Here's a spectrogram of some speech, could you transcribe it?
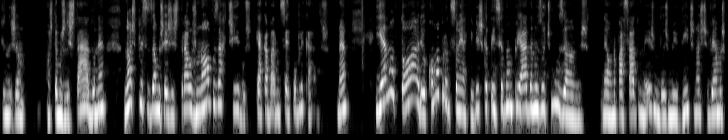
que nós temos listado, né, nós precisamos registrar os novos artigos que acabaram de ser publicados. Né? E é notório como a produção em arquivística tem sido ampliada nos últimos anos. Né? Ano passado mesmo, 2020, nós tivemos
